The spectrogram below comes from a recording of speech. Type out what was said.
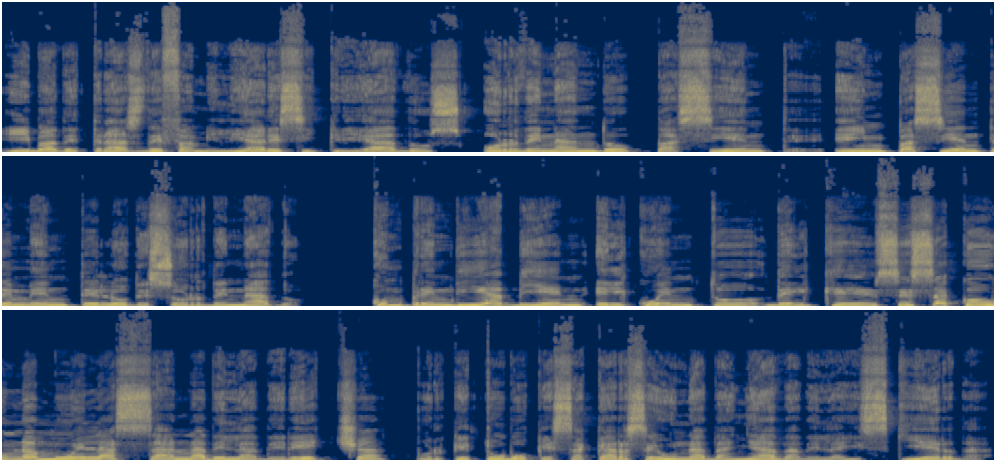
Iba detrás de familiares y criados, ordenando paciente e impacientemente lo desordenado. Comprendía bien el cuento del que se sacó una muela sana de la derecha porque tuvo que sacarse una dañada de la izquierda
